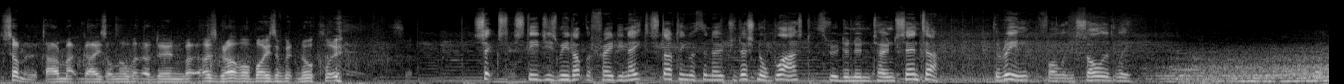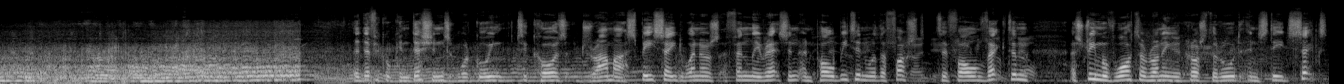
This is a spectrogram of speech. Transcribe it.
some of the tarmac guys will know what they're doing, but us gravel boys have got no clue. Six stages made up the Friday night, starting with the now traditional blast through Dunoon town centre. The rain falling solidly. The difficult conditions were going to cause drama. Speyside winners Finlay Retson and Paul Beaton were the first to fall victim. A stream of water running across the road in stage six,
